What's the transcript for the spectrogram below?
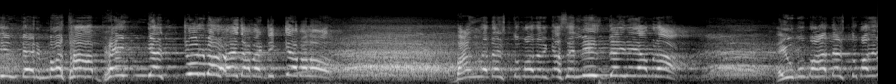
বাতিলদের মাথা ভেঙ্গে চুরমার হয়ে যাবে, ঠিক কিনা বলো? বাংলাদেশ তোমাদের কাছে লিজ দেই নাই আমরা। এই উপমহাদেশ তোমাদের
